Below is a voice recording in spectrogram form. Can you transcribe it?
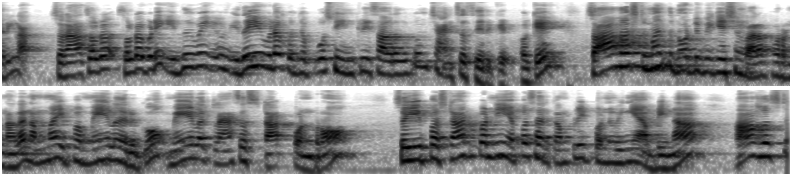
சரிங்களா? ஸோ நான் சொல்கிற சொல்கிறபடி இதுவே இதையும் விட கொஞ்சம் போஸ்டிங் இன்க்ரீஸ் ஆகிறதுக்கும் சான்சஸ் இருக்குது okay so August month notification வரப்போகிறனால நம்ம இப்போ மேலே இருக்கோம். மேலே கிளாஸஸ் ஸ்டார்ட் பண்ணுறோம் ஸோ இப்போ ஸ்டார்ட் பண்ணி எப்போ சார் கம்ப்ளீட் பண்ணுவீங்க அப்படின்னா ஆகஸ்ட்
